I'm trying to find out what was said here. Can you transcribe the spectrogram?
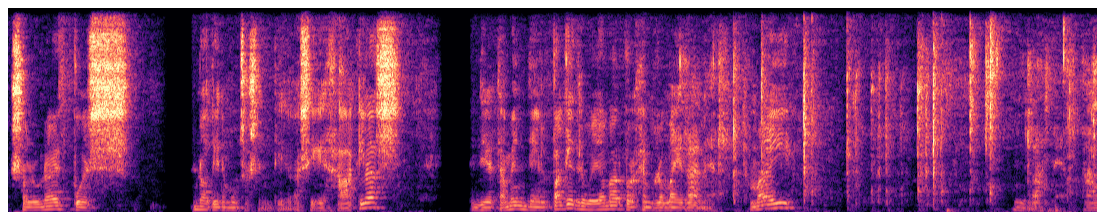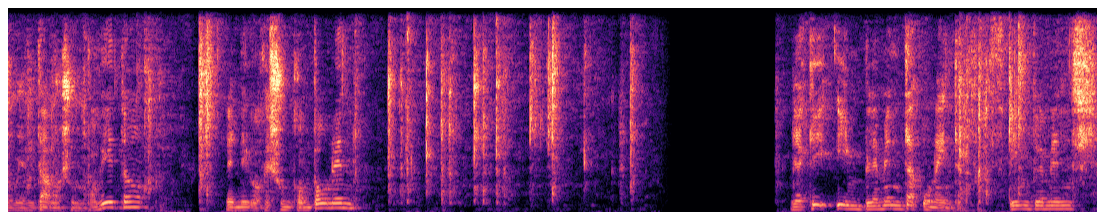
solo una vez, pues no tiene mucho sentido. Así que Java Class, directamente en el paquete lo voy a llamar, por ejemplo, MyRunner. My Runner. Aumentamos un poquito. Le digo que es un component Y aquí implementa una interfaz. Implements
